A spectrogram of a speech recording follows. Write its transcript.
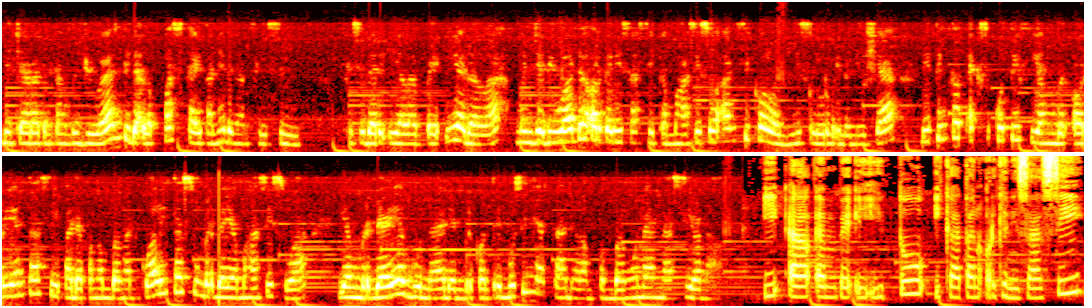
Bicara tentang tujuan tidak lepas kaitannya dengan visi, Visi dari ILMPI adalah menjadi wadah organisasi kemahasiswaan psikologi seluruh Indonesia di tingkat eksekutif yang berorientasi pada pengembangan kualitas sumber daya mahasiswa yang berdaya guna dan berkontribusi nyata dalam pembangunan nasional. ILMPI itu ikatan organisasi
